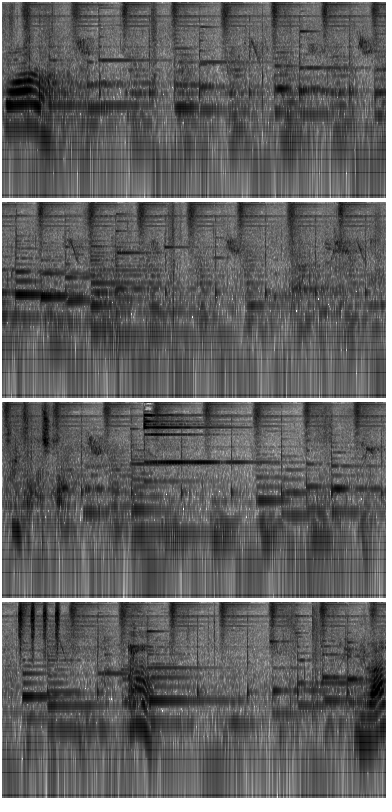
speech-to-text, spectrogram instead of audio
花了。这个知道。你来。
